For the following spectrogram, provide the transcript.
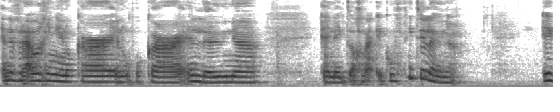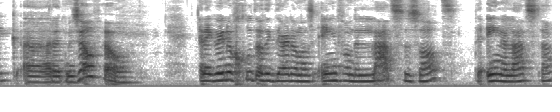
En de vrouwen gingen in elkaar en op elkaar en leunen. En ik dacht, nou, ik hoef niet te leunen. Ik uh, red mezelf wel. En ik weet nog goed dat ik daar dan als een van de laatste zat. De ene laatste.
